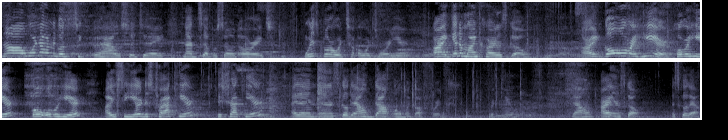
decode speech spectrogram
No, we're not gonna go to secret house today. Not this episode. All right. We explore t- our tour here. All right, get a minecart. Let's go. All right, go over here. Over here. Go over here. Right, you see here? This track here. This track here. And then and let's go down. Down. Oh my God, frick. Frick you. Down. All right, let's go. Let's go down.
